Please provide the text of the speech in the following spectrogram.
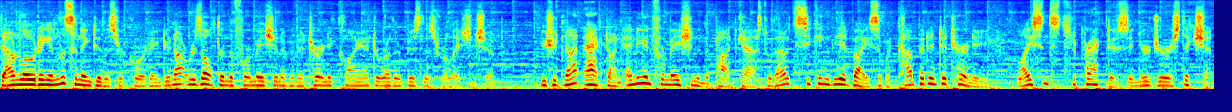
Downloading and listening to this recording do not result in the formation of an attorney client or other business relationship. You should not act on any information in the podcast without seeking the advice of a competent attorney licensed to practice in your jurisdiction.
